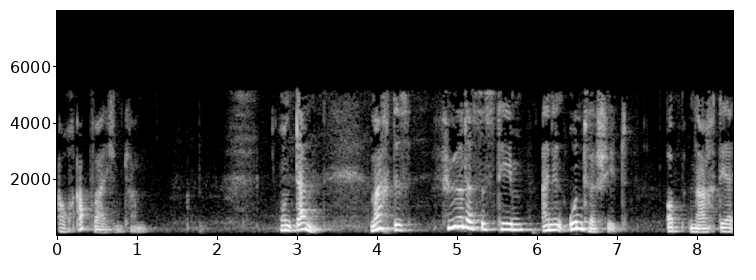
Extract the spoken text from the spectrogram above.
auch abweichen kann. Und dann macht es für das System einen Unterschied, ob nach der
